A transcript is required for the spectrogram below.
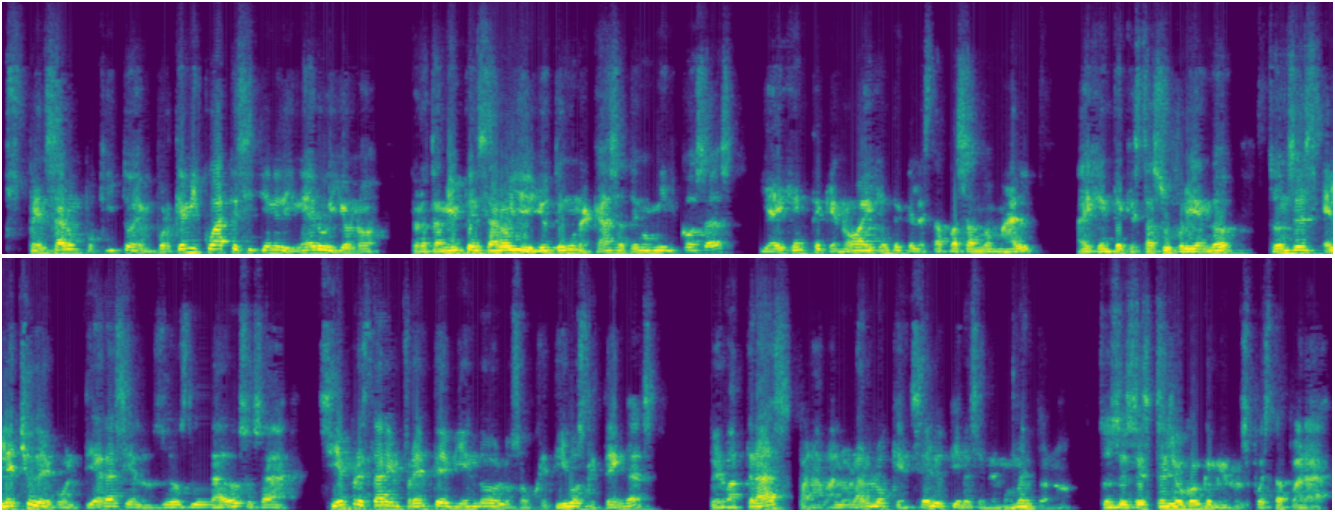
pues, pensar un poquito en por qué mi cuate sí tiene dinero y yo no, pero también pensar, oye, yo tengo una casa, tengo mil cosas y hay gente que no, hay gente que le está pasando mal, hay gente que está sufriendo. Entonces, el hecho de voltear hacia los dos lados, o sea, siempre estar enfrente viendo los objetivos que tengas, pero atrás para valorar lo que en serio tienes en el momento, ¿no? Entonces, esa es yo creo que mi respuesta para,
